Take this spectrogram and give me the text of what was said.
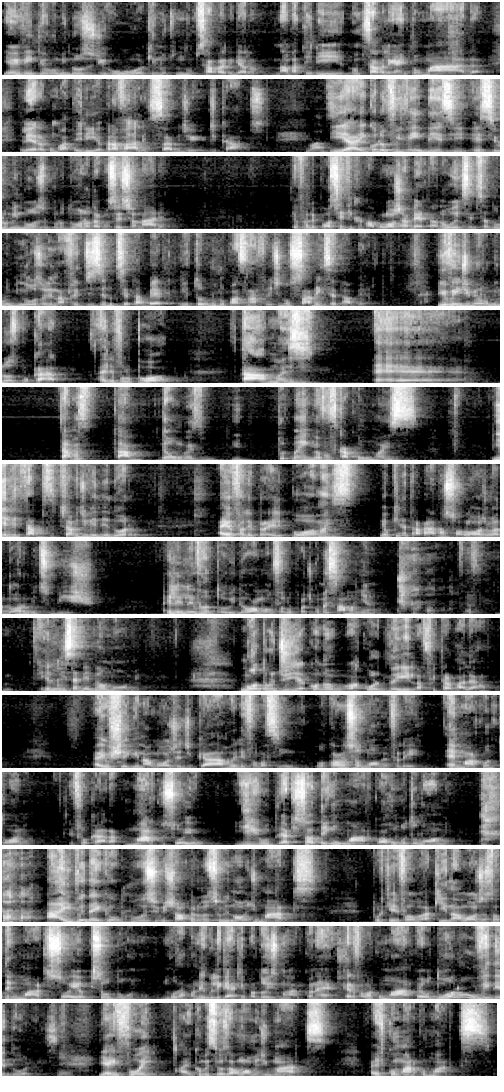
E eu inventei um luminoso de rua, que não, não precisava ligar na bateria, não precisava ligar em tomada, ele era com bateria, para vale, sabe, de, de carros. Nossa. E aí, quando eu fui vender esse, esse luminoso para o dono da concessionária, eu falei, pô, você fica com a loja aberta à noite, você precisa de um luminoso ali na frente dizendo que você está aberto, porque todo mundo passa na frente e não sabe que você está aberto. E eu vendi meu luminoso pro cara. Aí ele falou, pô, tá, mas. É... Tá, mas. Tá, então, mas. E, tudo bem, eu vou ficar com um, mas. E ele tava, precisava de vendedor. Aí eu falei para ele, pô, mas eu queria trabalhar na sua loja, eu adoro Mitsubishi. Aí ele levantou, me deu a mão e falou, pode começar amanhã. ele nem sabia meu nome. No outro dia, quando eu acordei, lá fui trabalhar, Aí eu cheguei na loja de carro, ele falou assim, qual é o seu nome? Eu falei, é Marco Antônio. Ele falou, cara, Marco sou eu. E eu, aqui só tem um Marco, arruma outro nome. Aí foi daí que eu me chamar pelo meu sobrenome de Marques. Porque ele falou, aqui na loja só tem um Marco, sou eu que sou o dono. Não dá para nem ligar aqui para dois Marcos, né? Quero falar com o Marco, é o dono ou o vendedor? Sim. E aí foi. Aí comecei a usar o nome de Marques, aí ficou Marco Marques.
